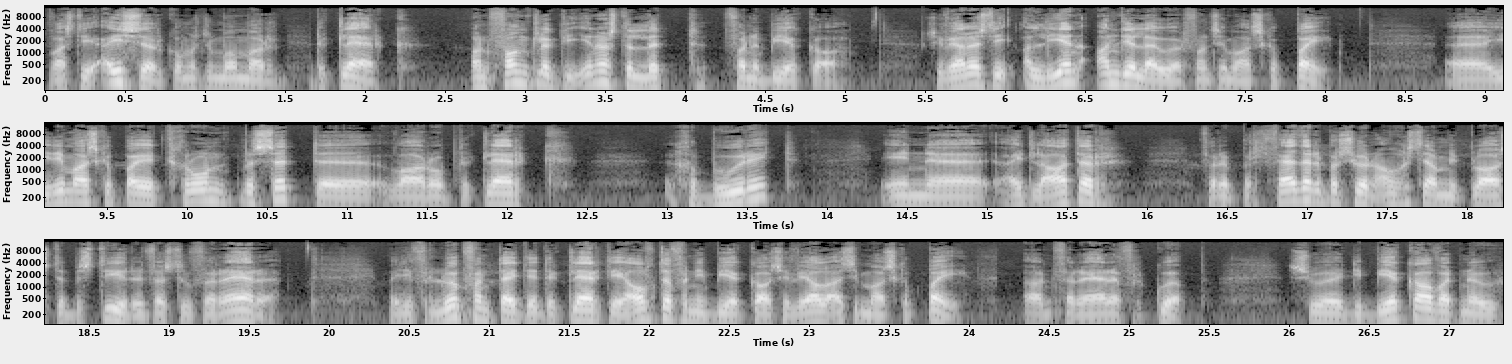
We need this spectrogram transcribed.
was die eiser, kom ons noem hom maar de Klerk, aanvanklik die enigste lid van 'n BK, sowel as die alleen aandeelhouer van sy maatskappy. Uh hierdie maatskappy het grond besit uh, waarop de Klerk geboer het en uh hy het later vir 'n verdere persoon aangestel om die plaas te bestuur. Dit was toe Ferreira. Met die verloop van tyd het die klerk die helfte van die BK sowel as die maatskappy aan Ferreira verkoop. So die BK wat nou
